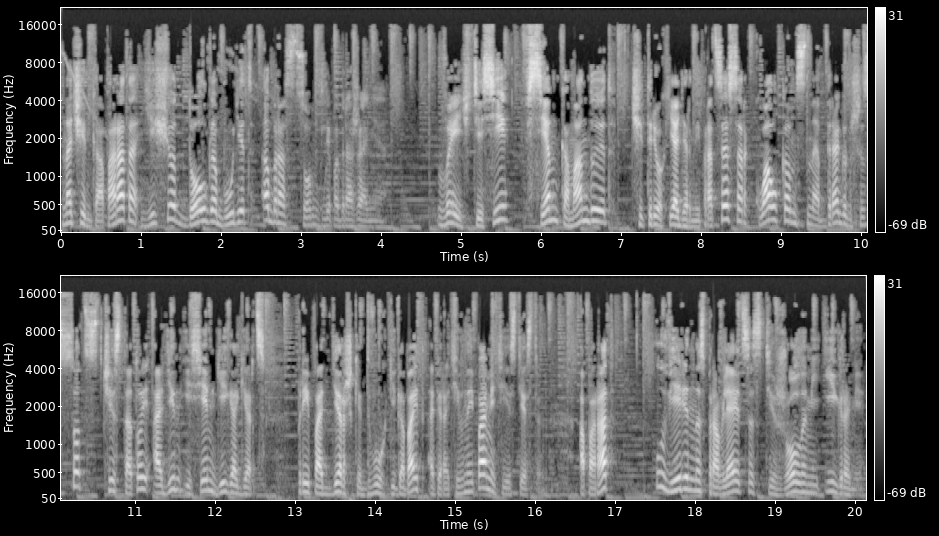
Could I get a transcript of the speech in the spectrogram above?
начинка аппарата еще долго будет образцом для подражания. В HTC всем командует четырехъядерный процессор Qualcomm Snapdragon 600 с частотой 1,7 ГГц при поддержке 2 ГБ оперативной памяти, естественно. Аппарат уверенно справляется с тяжелыми играми,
